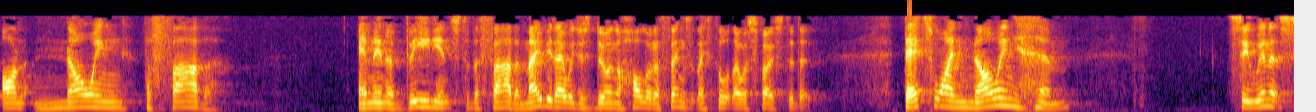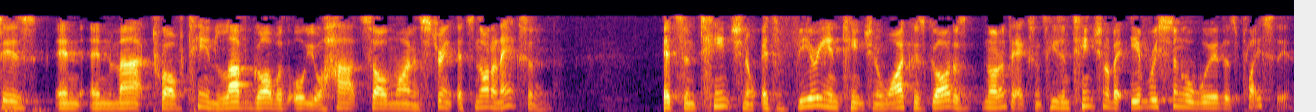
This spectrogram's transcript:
on knowing the Father and then obedience to the Father. Maybe they were just doing a whole lot of things that they thought they were supposed to do. That's why knowing Him. See, when it says in, in Mark 12:10, love God with all your heart, soul, mind, and strength, it's not an accident. It's intentional. It's very intentional. Why? Because God is not into accidents. He's intentional about every single word that's placed there.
